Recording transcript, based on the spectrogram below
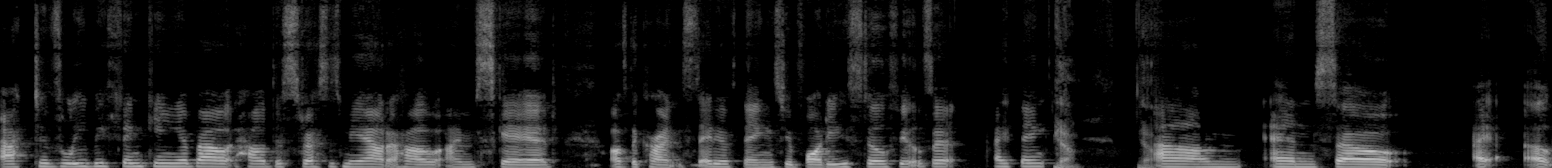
actively be thinking about how this stresses me out or how I'm scared of the current state of things, your body still feels it, I think. Yeah. Yeah. Um, and so I, uh,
